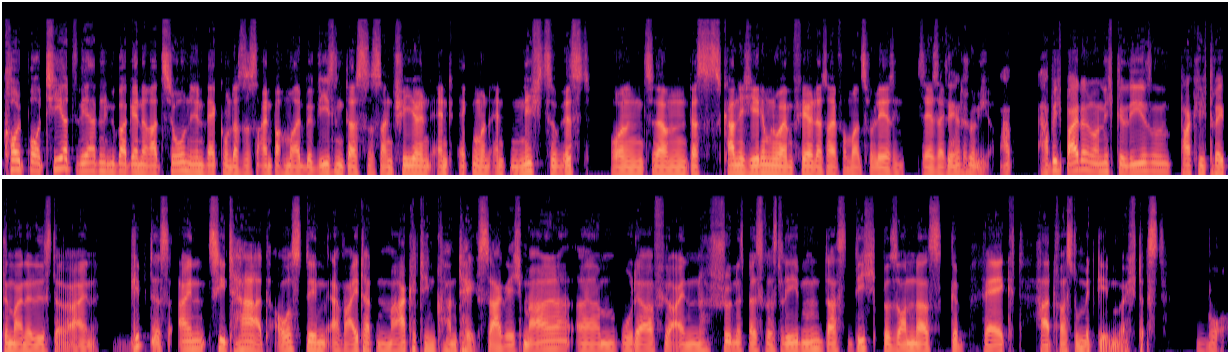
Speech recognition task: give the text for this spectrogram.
kolportiert werden über Generationen hinweg. Und das ist einfach mal bewiesen, dass es an vielen End Ecken und Enden nicht so ist. Und ähm, das kann ich jedem nur empfehlen, das einfach mal zu lesen. Sehr, sehr, sehr schön. Habe hab ich beide noch nicht gelesen, packe ich direkt in meine Liste rein. Gibt es ein Zitat aus dem erweiterten Marketing-Kontext, sage ich mal, ähm, oder für ein schönes, besseres Leben, das dich besonders geprägt hat, was du mitgeben möchtest? Boah,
